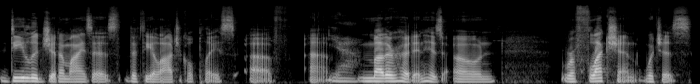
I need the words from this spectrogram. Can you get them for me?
delegitimizes the theological place of um, Yeah. motherhood in his own reflection, which is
